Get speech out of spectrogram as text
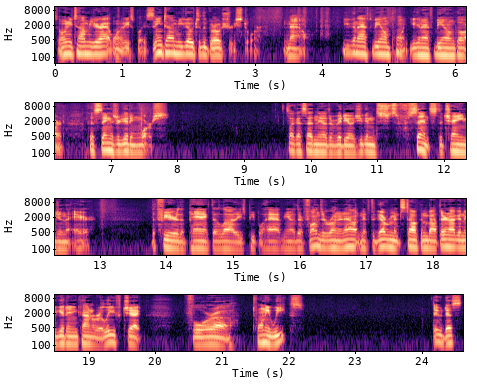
So anytime you're at one of these places, anytime you go to the grocery store, now, you're going to have to be on point. You're going to have to be on guard because things are getting worse. It's like I said in the other videos, you can sense the change in the air. The fear, the panic that a lot of these people have. You know, their funds are running out, and if the government's talking about they're not going to get any kind of relief check for uh, 20 weeks, dude, that's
